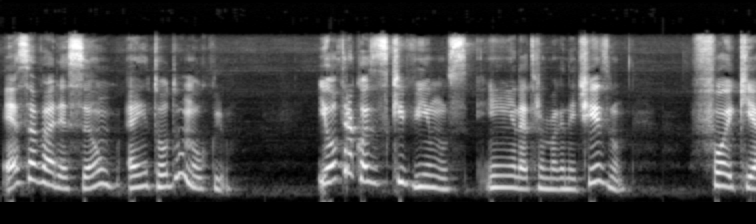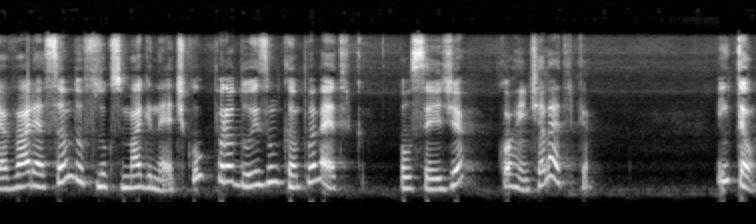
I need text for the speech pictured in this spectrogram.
Essa variação é em todo o núcleo. E outra coisa que vimos em eletromagnetismo foi que a variação do fluxo magnético produz um campo elétrico, ou seja, corrente elétrica. Então,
